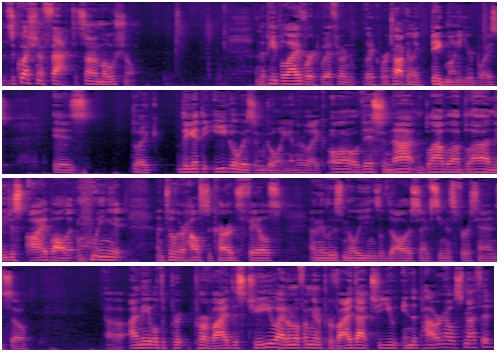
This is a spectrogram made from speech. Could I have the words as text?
It's a question of fact, it's not emotional. And the people I've worked with, are like we're talking like big money here, boys, is like they get the egoism going and they're like, oh, this and that and blah, blah, blah. And they just eyeball it and wing it until their house of cards fails and they lose millions of dollars. And I've seen this firsthand. So Uh, I'm able to pr- provide this to you. I don't know if I'm going to provide that to you in the powerhouse method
